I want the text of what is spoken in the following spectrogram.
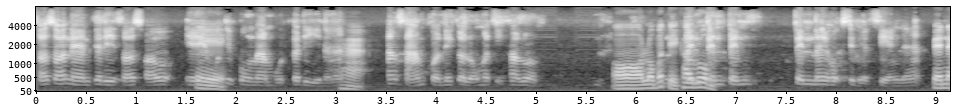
สสแนนก็ดีสสเอเอวุฒิพงษ์นามบุตรก็ดีนะฮะฮะทั้งสามคนนี้ก็ลงมติเข้าร่วมอ๋อลงมติเข้าร่วมเป็นเป็น เป็นใน61เสียงนะฮะเป็นใน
